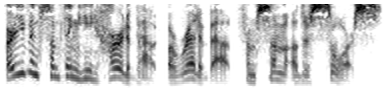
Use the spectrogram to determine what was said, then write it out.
or even something he heard about or read about from some other source.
